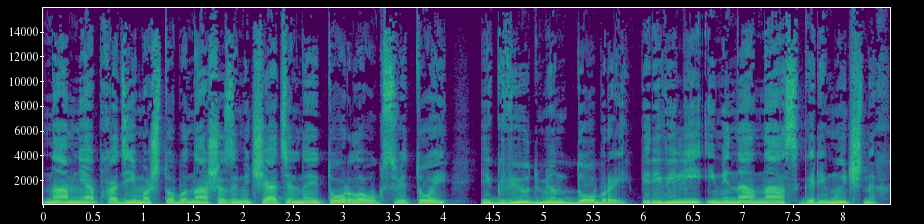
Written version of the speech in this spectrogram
Нам необходимо, чтобы наши замечательные Торлаук Святой и Гвюдмюнд Добрый перевели имена нас, горемычных,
